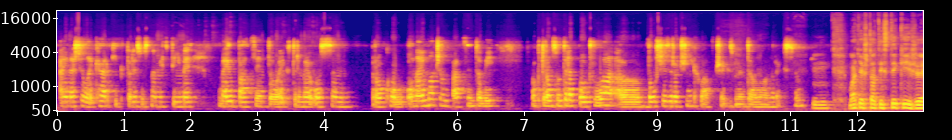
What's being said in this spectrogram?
aj naše lekárky, ktoré sú s nami v týme, majú pacientov, aj ktorí majú 8 rokov. O najmladšom pacientovi, o ktorom som teda počula, bol 6-ročný chlapček s mentálnou anorexiou. Mm. Máte štatistiky, že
